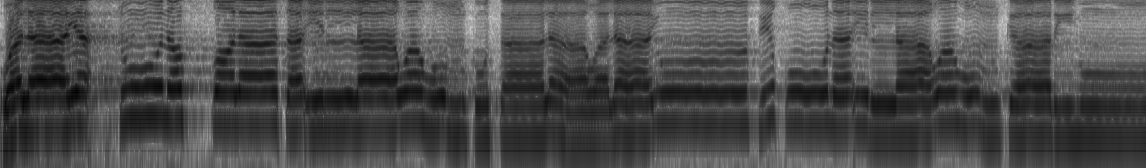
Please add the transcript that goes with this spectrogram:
ولا يأتون الصلاة إلا وهم كسالى ولا ينفقون إلا وهم كارهون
